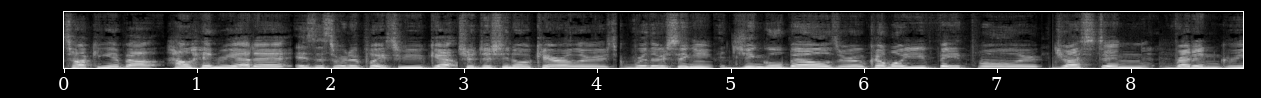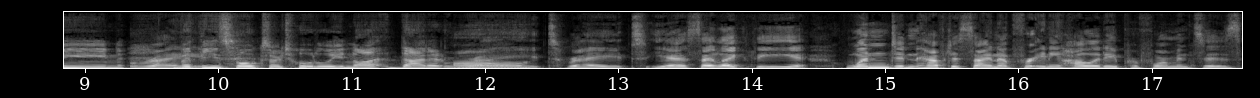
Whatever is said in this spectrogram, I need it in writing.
Talking about how Henrietta is the sort of place where you get traditional carolers, where they're singing jingle bells or "Oh Come All You faithful or dressed in red and green. Right. But these folks are totally not that at all. Right, right. Yes, I like the one didn't have to sign up for any holiday performances.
